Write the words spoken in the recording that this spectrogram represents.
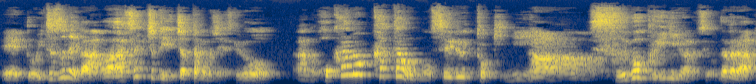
えっ、と、5つ目が、あ、さっきちょっと言っちゃったかもしれないですけど、あの、他の方を乗せるときに、あすごく意義があるんですよ。だから、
